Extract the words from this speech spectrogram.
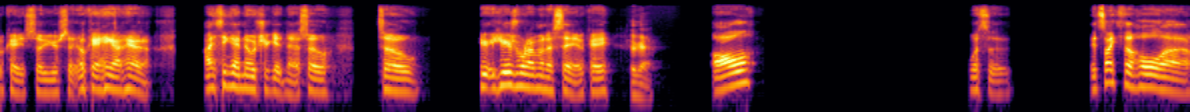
Okay, so you're saying okay, hang on, hang on. I think I know what you're getting at. So, so here, here's what I'm gonna say. Okay, Okay. all what's the? It's like the whole uh,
